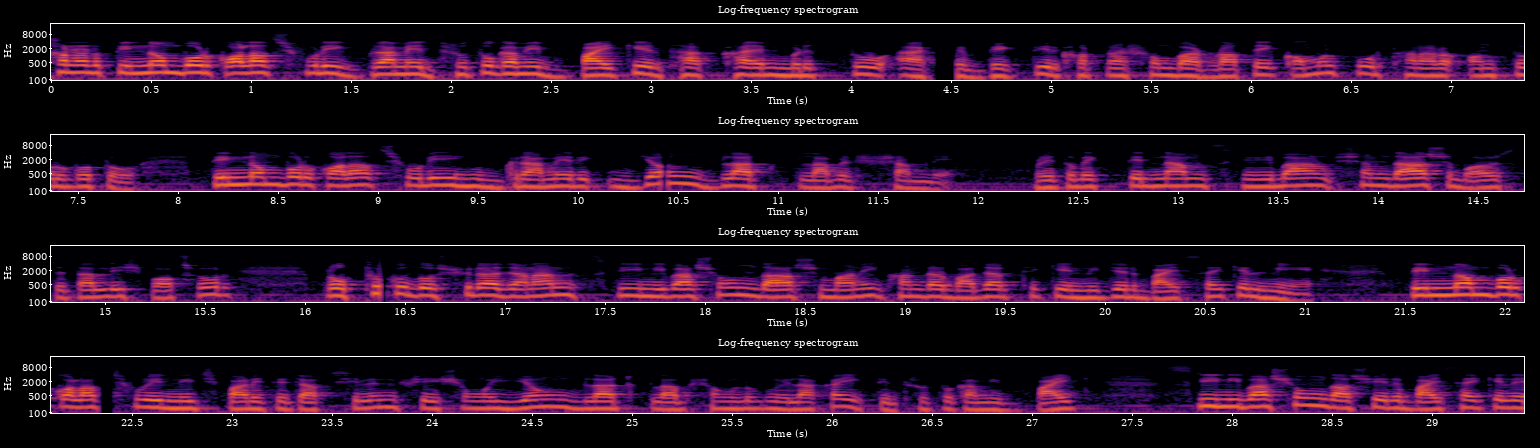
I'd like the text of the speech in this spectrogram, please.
থানার তিন নম্বর কলাজপুরি গ্রামে দ্রুতগামী বাইকের ধাক্কায় মৃত্যু এক ব্যক্তির ঘটনা সোমবার রাতে কমলপুর থানার অন্তর্গত তিন নম্বর কলাজপুরি গ্রামের ইয়ং ব্লাড ক্লাবের সামনে। মৃত ব্যক্তির নাম শ্রীনিবাসন দাস, বয়স তেতাল্লিশ বছর। প্রত্যক্ষদর্শীরা জানান, শ্রীনিবাসন দাস মানিক ভান্ডার বাজার থেকে নিজের বাইসাইকেল নিয়ে তিন নম্বর কলাছড়ির নিজ বাড়িতে যাচ্ছিলেন। সেই সময় ইয়ং ব্লাড ক্লাব সংলগ্ন এলাকায় একটি দ্রুতগামী বাইক শ্রীনিবাসন দাসের বাইসাইকেলে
